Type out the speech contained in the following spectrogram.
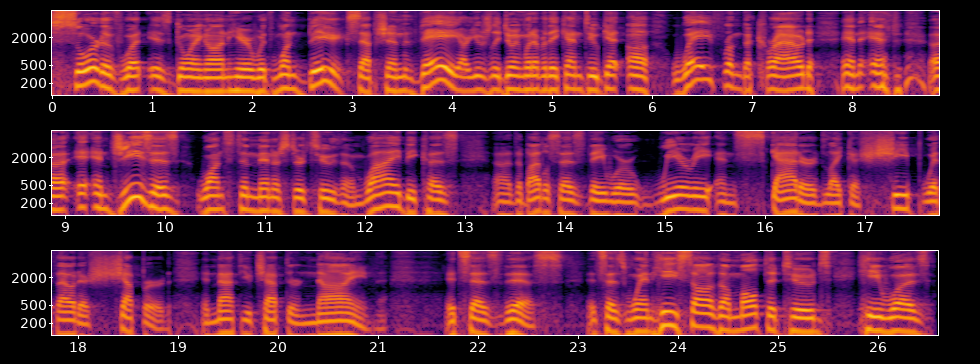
sort of what is going on here, with one big exception. They are usually doing whatever they can to get away from the crowd, and and uh, and Jesus wants to minister to them. Why? Because uh, the Bible says they were weary and scattered like a sheep without a shepherd. In Matthew chapter nine, it says this. It says, when he saw the multitudes, he was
